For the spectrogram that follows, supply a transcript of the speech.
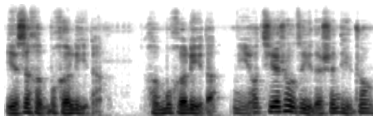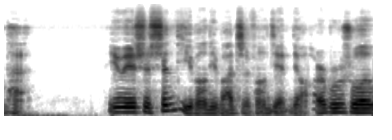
也是很不合理的，很不合理的。你要接受自己的身体状态，因为是身体帮你把脂肪减掉，而不是说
